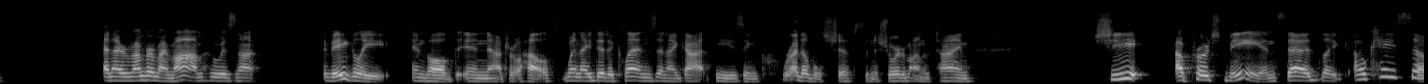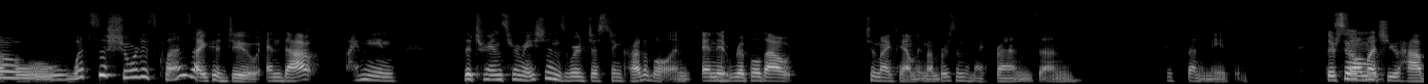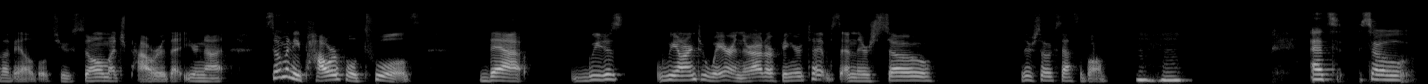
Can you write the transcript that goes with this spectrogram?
and i remember my mom who was not vaguely involved in natural health when i did a cleanse and i got these incredible shifts in a short amount of time she approached me and said like okay so what's the shortest cleanse i could do and that i mean the transformations were just incredible and and it mm. rippled out to my family members and to my friends and it's been amazing there's so, so much you have available to you so much power that you're not so many powerful tools that we just we aren't aware and they're at our fingertips and they're so they're so accessible mm-hmm. It's so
